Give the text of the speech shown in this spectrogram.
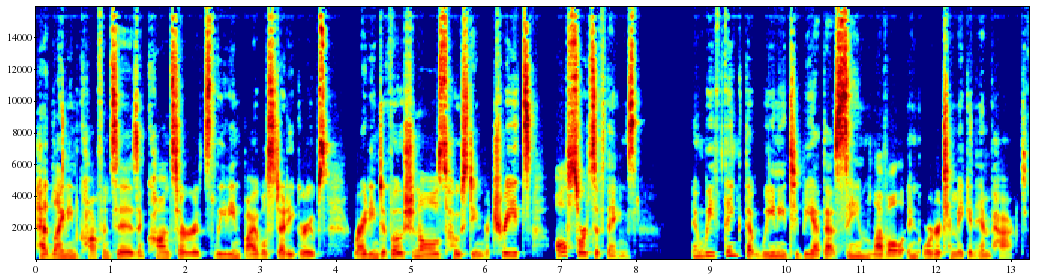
headlining conferences and concerts, leading Bible study groups, writing devotionals, hosting retreats, all sorts of things. And we think that we need to be at that same level in order to make an impact.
